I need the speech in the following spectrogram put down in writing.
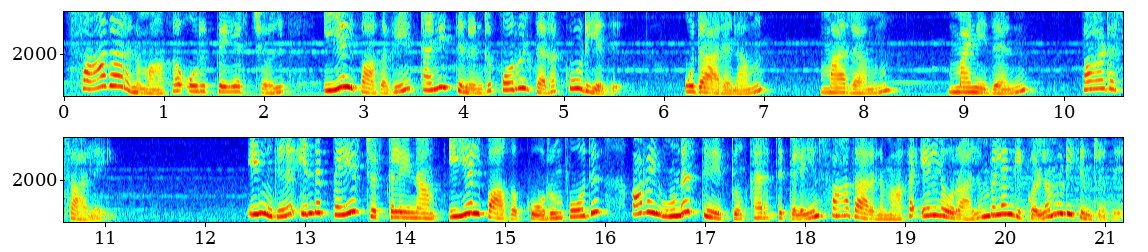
சாதாரணமாக ஒரு பெயர் சொல் இயல்பாகவே தனித்து நின்று பொருள் தரக்கூடியது. உதாரணம் மரம் மனிதன் பாடசாலை. இங்கு இந்த பெயர் சொற்களை நாம் இயல்பாக கூறும்போது அவை உணர்த்தி நிற்கும் கருத்துக்களையும் சாதாரணமாக எல்லோராலும் விளங்கிக் கொள்ள முடிகின்றது.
